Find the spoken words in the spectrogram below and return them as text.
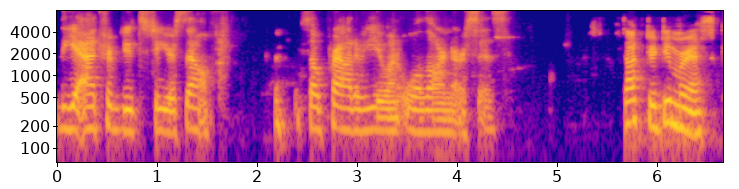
the attributes to yourself. so proud of you and all our nurses. Dr. Dumaresque.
